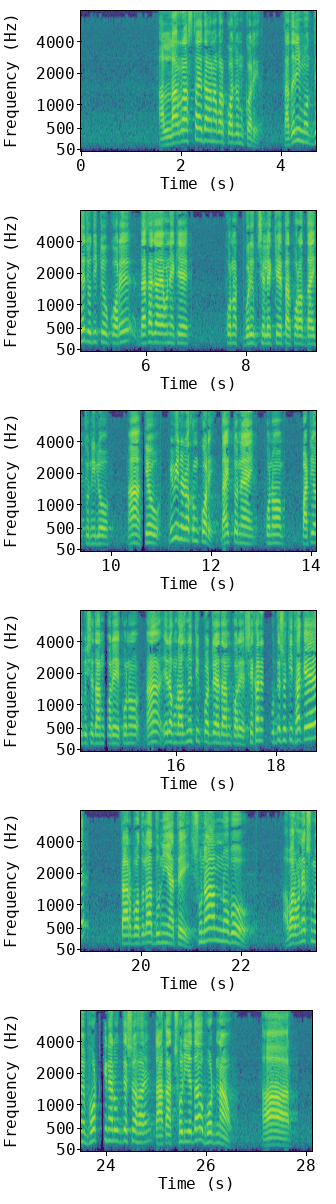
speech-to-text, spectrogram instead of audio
আল্লাহর রাস্তায় দান আবার কজন করে? তাদেরই মধ্যে যদি কেউ করে, দেখা যায় অনেকে কোনো গরিব ছেলেকে তার পড়ার দায়িত্ব নিল হ্যাঁ কেউ বিভিন্ন রকম করে, দায়িত্ব নেয়, কোনো পার্টি অফিসে দান করে, কোনো হ্যাঁ এরকম রাজনৈতিক পর্যায়ে দান করে। সেখানে উদ্দেশ্য কি থাকে? তার বদলা দুনিয়াতেই। সুনাম নব। আবার অনেক সময় ভোট কেনার উদ্দেশ্য হয়। টাকা ছড়িয়ে দাও, ভোট নাও। আর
